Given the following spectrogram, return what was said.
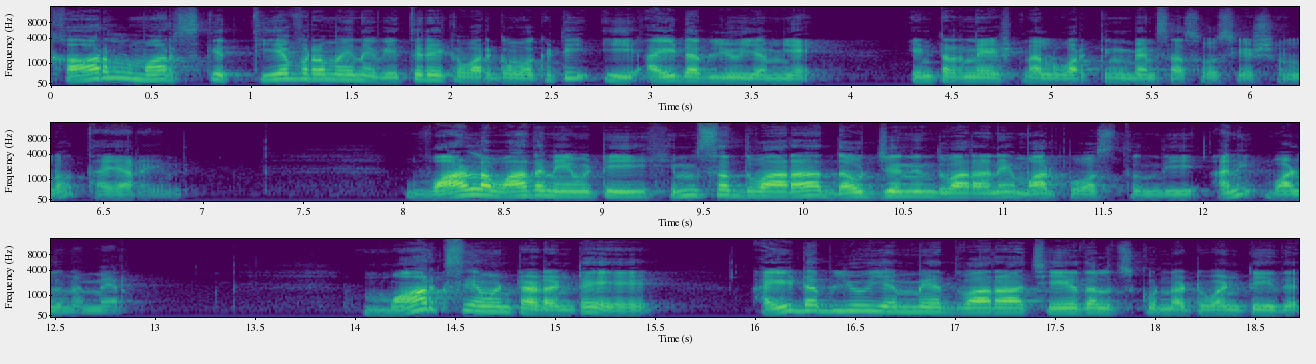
కార్ల్ మార్క్స్కి తీవ్రమైన వ్యతిరేక వర్గం ఒకటి ఈ ఐడబ్ల్యూఎంఏ ఇంటర్నేషనల్ వర్కింగ్ మెన్స్ అసోసియేషన్లో తయారైంది. వాళ్ళ వాదన ఏమిటి? హింస ద్వారా దౌర్జన్యం ద్వారానే మార్పు వస్తుంది అని వాళ్ళు నమ్మారు. మార్క్స్ ఏమంటాడంటే ఐడబ్ల్యూఎంఏ ద్వారా చేయదలుచుకున్నటువంటి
